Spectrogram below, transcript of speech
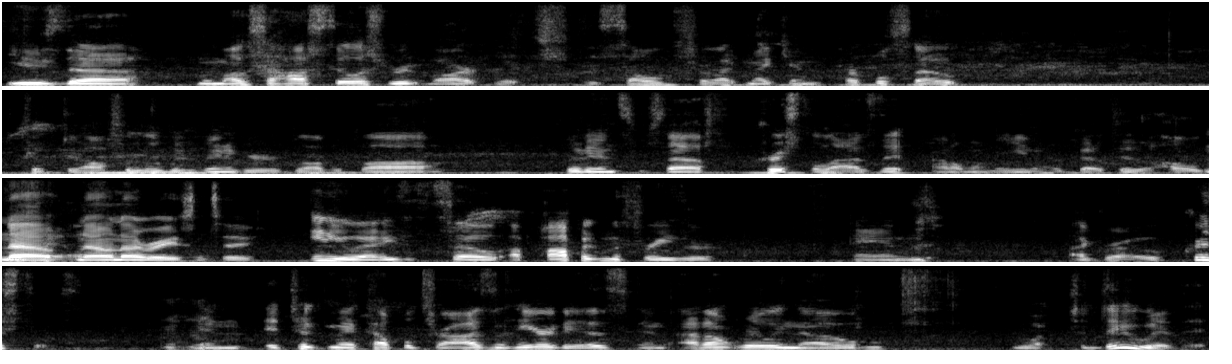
Used uh, Mimosa hostilis root bark, which is sold for like making purple soap. Cooked it off with a little bit of vinegar, blah blah blah. Put in some stuff, crystallized it. I don't want to, you know, go through the whole. No, detail no, no reason to. anyways, so I pop it in the freezer and I grow crystals. Mhm. And it took me a couple tries, and here it is. And I don't really know what to do with it.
